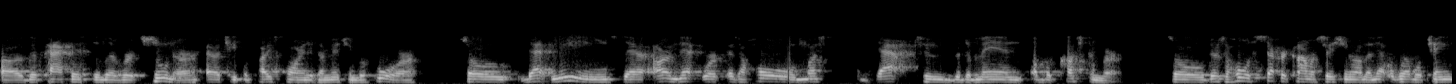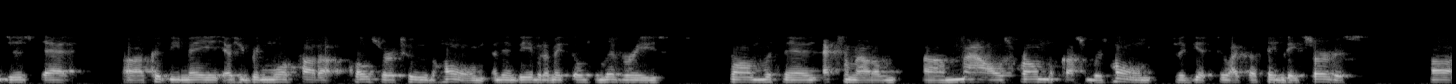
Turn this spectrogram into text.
uh, their package delivered sooner at a cheaper price point, as I mentioned before. So that means that our network as a whole must adapt to the demand of the customer. So there's a whole separate conversation around the network level changes that uh, could be made as you bring more product closer to the home and then be able to make those deliveries from within X amount of uh, miles from the customer's home to get to like a same day service. Uh,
